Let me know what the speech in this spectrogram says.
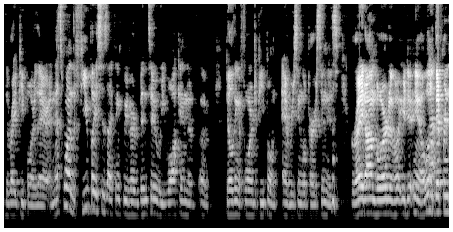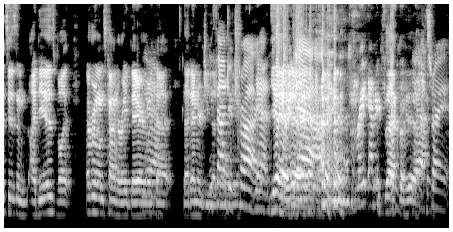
the right people are there, and that's one of the few places I think we've ever been to. where you walk in a, a building of 400 people, and every single person is right on board with what you're doing. You know, little Yeah. differences and ideas, but everyone's kind of right there with that that energy. You that found your all tribe. Yeah. it's Yeah, yeah, yeah. great energy. Exactly, yeah. That's right.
